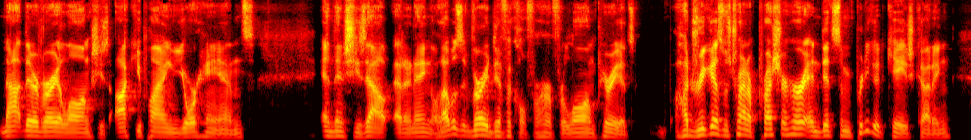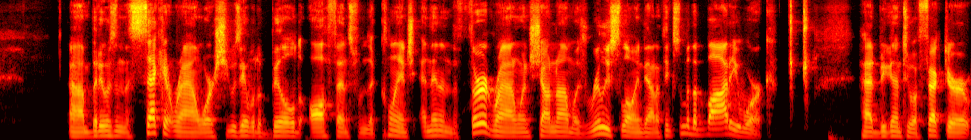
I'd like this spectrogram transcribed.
not there very long. She's occupying your hands and then she's out at an angle. That was very difficult for her for long periods. Rodriguez was trying to pressure her and did some pretty good cage cutting. Um, but it was in the second round where she was able to build offense from the clinch. And then in the third round, when Xiaonan was really slowing down, I think some of the body work had begun to affect her.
